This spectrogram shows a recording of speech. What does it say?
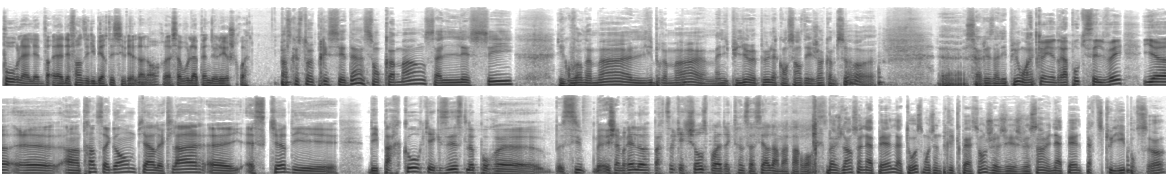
pour la, la, défense des libertés civiles. Alors, ça vaut la peine de lire, je crois. Parce que c'est un précédent. Si on commence à laisser les gouvernements librement euh, manipuler un peu la conscience des gens comme ça, euh, euh, ça risque d'aller plus loin. En tout cas, il y a un drapeau qui s'est levé. Il y a, en 30 secondes, Pierre Leclerc, est-ce a des, des parcours qui existent là, pour. Euh, si, j'aimerais là, partir quelque chose pour la doctrine sociale dans ma paroisse. Ben, je lance un appel à tous. Moi, j'ai une préoccupation. Je, je, je, sens un appel particulier pour ça.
